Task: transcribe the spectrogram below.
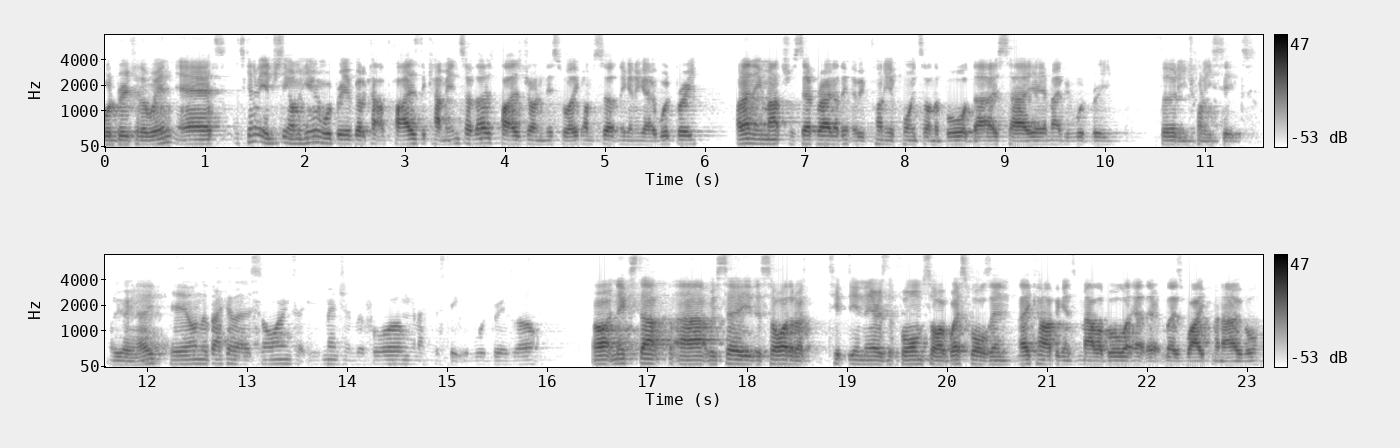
Woodberry for the win. Yeah, it's, it's going to be interesting. I'm hearing Woodberry have got a couple of players to come in. So if those players joining this week, I'm certainly going to go Woodberry. I don't think much will separate. I think there'll be plenty of points on the board, though. So yeah, maybe Woodberry 30 26. What do you reckon, Heath? Yeah, on the back of those signings that you mentioned before, I'm going to have to stick with Woodberry as well. All right, next up, uh, we see the side that I tipped in there is the form side. West Wallsend. They come up against Mallabula out there at Les Wakeman Oval.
